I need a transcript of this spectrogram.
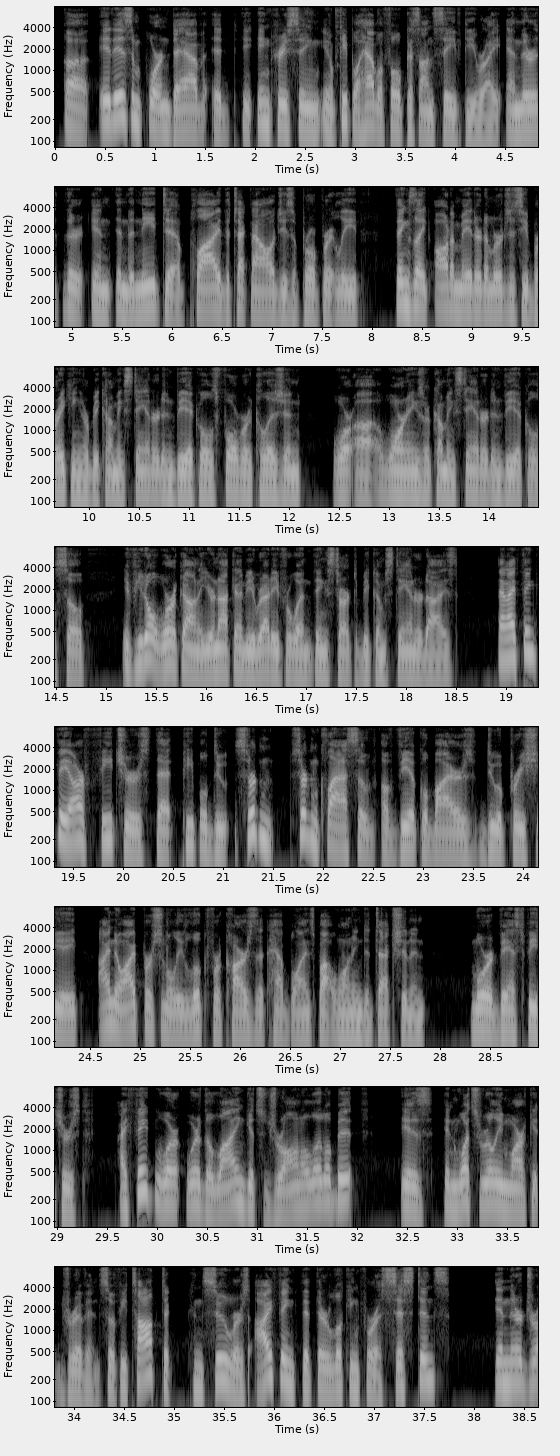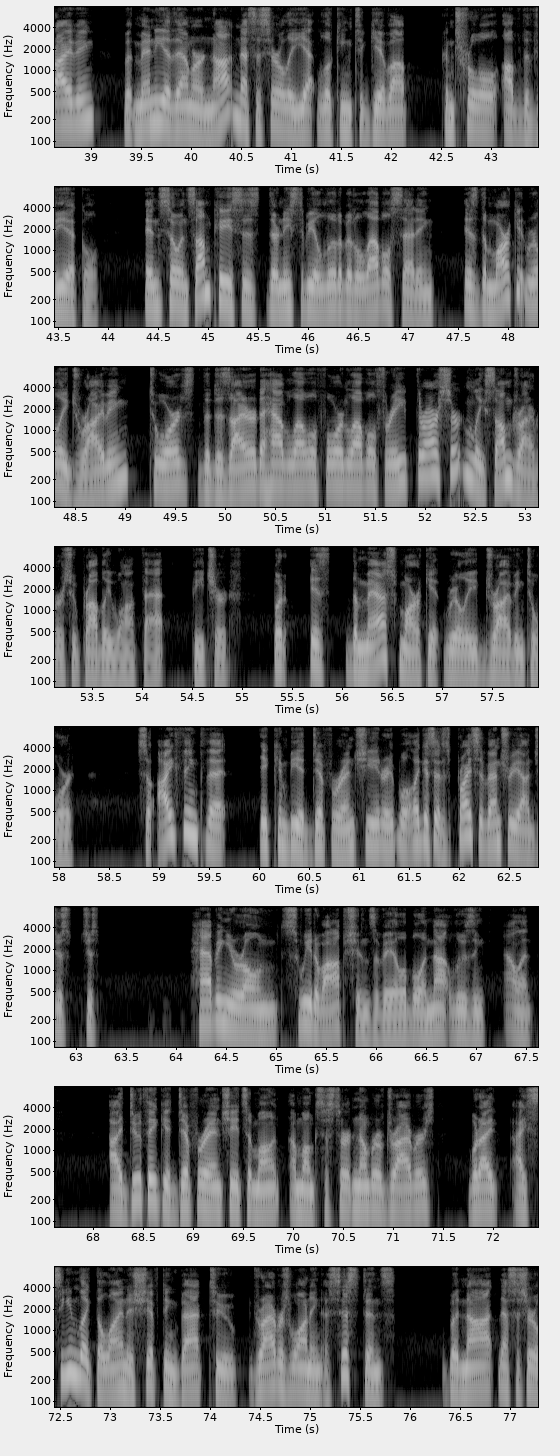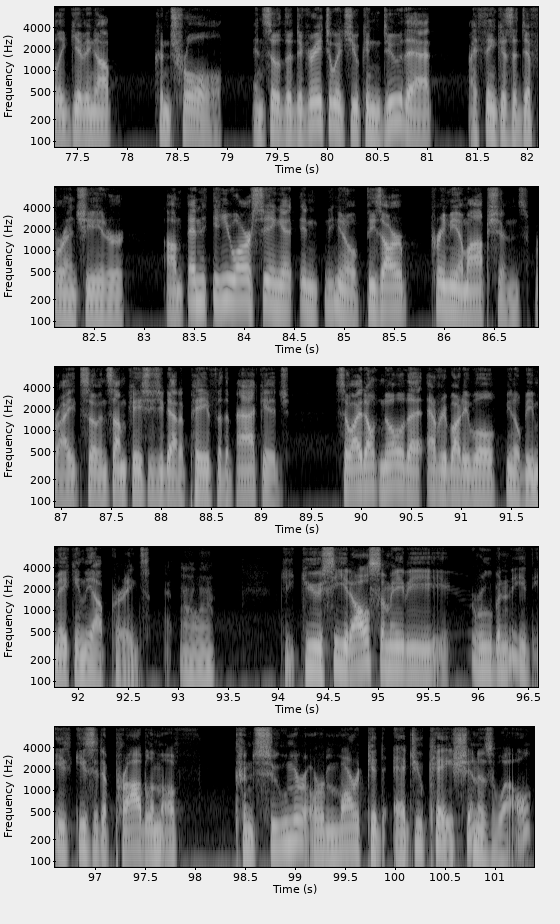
uh, it is important to have it, increasing. You know, people have a focus on safety, right? And they're they're in, in the need to apply the technologies appropriately. Things like automated emergency braking are becoming standard in vehicles. Forward collision or uh, warnings are coming standard in vehicles. So if you don't work on it, you're not going to be ready for when things start to become standardized. And I think they are features that people do certain certain class of, of vehicle buyers do appreciate. I know I personally look for cars that have blind spot warning detection and more advanced features. I think where, where the line gets drawn a little bit is in what's really market driven. So if you talk to consumers, I think that they're looking for assistance in their driving, but many of them are not necessarily yet looking to give up control of the vehicle. And so, in some cases, there needs to be a little bit of level setting. Is the market really driving towards the desire to have level four and level three? There are certainly some drivers who probably want that feature, but is the mass market really driving toward? So, I think that it can be a differentiator. Well, like I said, it's price of entry on just just having your own suite of options available and not losing talent. I do think it differentiates among amongst a certain number of drivers, but I, I seem like the line is shifting back to drivers wanting assistance, but not necessarily giving up control. And so the degree to which you can do that, I think, is a differentiator. Um, and, and you are seeing it in, you know, these are premium options, right? So in some cases, you got to pay for the package. So I don't know that everybody will, you know, be making the upgrades. Oh, do you see it also maybe, Reuben? Is, is it a problem of consumer or market education as well?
